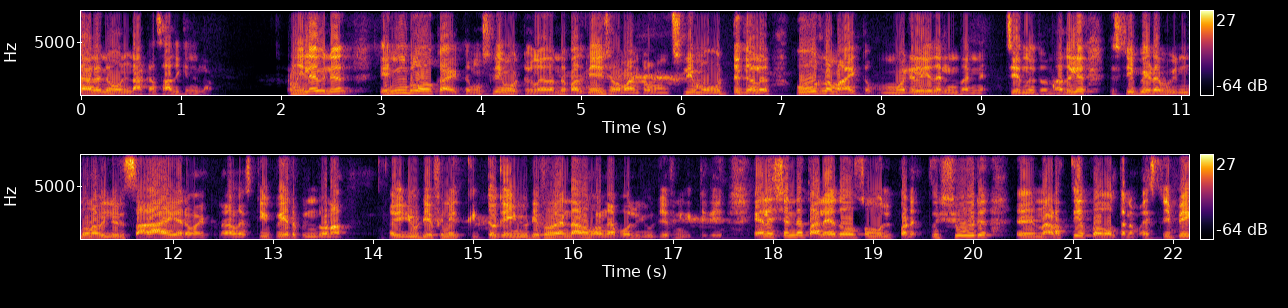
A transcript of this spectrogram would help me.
ചലനം ഉണ്ടാക്കാൻ സാധിക്കുന്നില്ല. നിലവിൽ എൻ ബ്ലോക്കായിട്ട് മുസ്ലിം വോട്ടുകൾ ഏതാണ്ട് പതിനേഴ് ശതമാനത്തോളം മുസ്ലിം വോട്ടുകൾ പൂർണമായിട്ടും മുരളീധരൻ തന്നെ ചെന്നിട്ടുണ്ട്. അതിൽ എസ് ടി പിയുടെ പിന്തുണ വലിയൊരു സഹായകരമായിട്ടുണ്ട്. കാരണം എസ് ടി പിയുടെ പിന്തുണ യു ഡി എഫിന് കിട്ടുകയും യു ഡി എഫ് വേണ്ടാന്ന് പറഞ്ഞാൽ പോലും യു ഡി എഫിന് കിട്ടുകയും. ഇലക്ഷന്റെ തലേദിവസം ഉൾപ്പെടെ തൃശ്ശൂർ നടത്തിയ പ്രവർത്തനം എസ് ഡി പി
